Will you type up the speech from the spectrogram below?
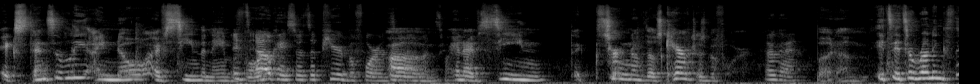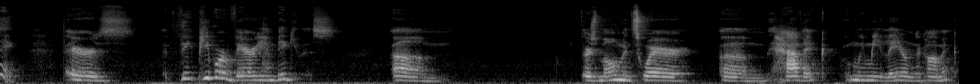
extensively. I know I've seen the name it's before. okay, so it's appeared before in some Um, and I've seen the, certain of those characters before. Okay. But um, it's it's a running thing. There's the, people are very ambiguous. Um, there's moments where um, Havoc, whom we meet later in the comic,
